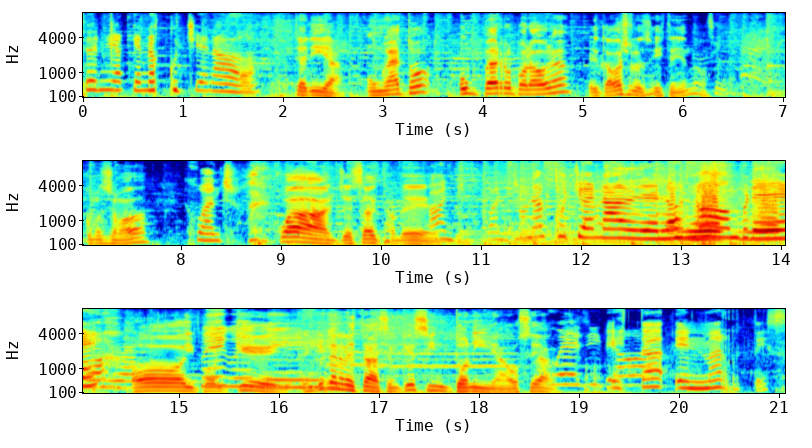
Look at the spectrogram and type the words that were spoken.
tenía que no escuché nada? Tenía un gato, un perro por ahora. ¿El caballo lo seguís teniendo? Sí. ¿Cómo se llamaba? Juancho. Juancho, exactamente. Pancho, Pancho. No escuché nada de los nombres. Ay, ¿por qué? ¿En qué canal estás? ¿En qué sintonía? O sea, Está en Martes,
